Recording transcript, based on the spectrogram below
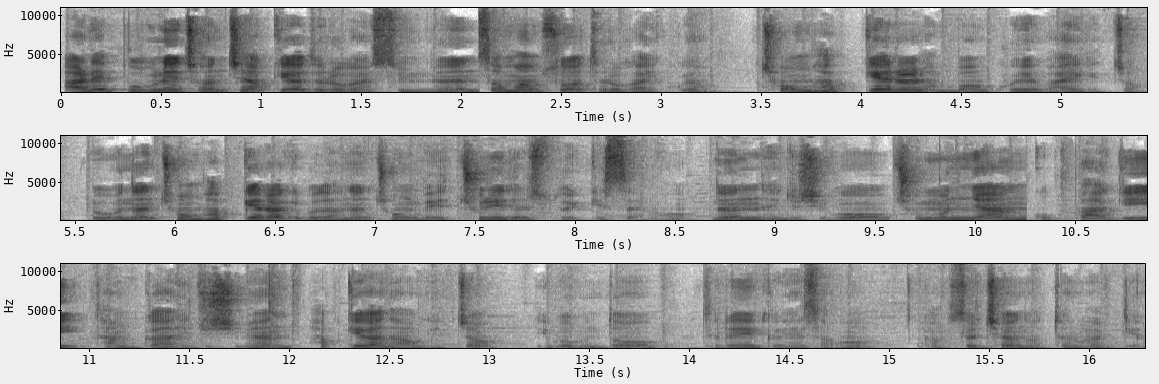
아랫부분에 전체 합계가 들어갈 수 있는 썸 함수가 들어가 있고요. 총 합계를 한번 구해봐야겠죠. 이 부분은 총 합계라기보다는 총 매출이 될 수도 있겠어요. 는 해주시고 주문량 곱하기 단가 해주시면 합계가 나오겠죠. 이 부분도 드래그해서 값을 채워 넣도록 할게요.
